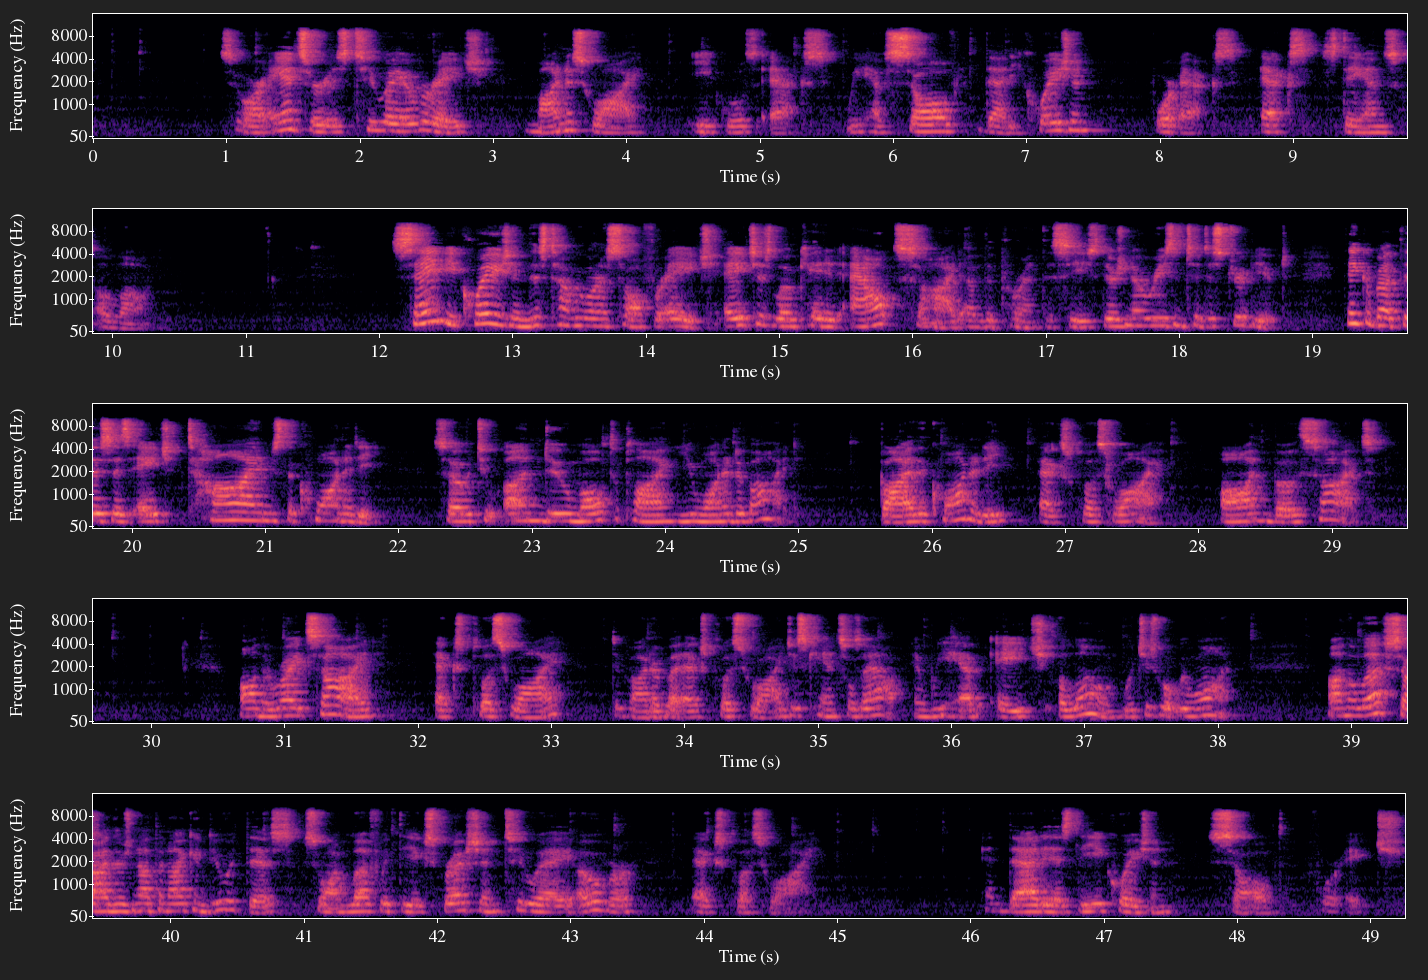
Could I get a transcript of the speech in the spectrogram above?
So our answer is 2a over h minus y equals x. We have solved that equation for x. x stands alone. Same equation, this time we want to solve for h. h is located outside of the parentheses. There's no reason to distribute. Think about this as h times the quantity. So to undo multiplying, you want to divide by the quantity x plus y on both sides. On the right side, x plus y divided by x plus y just cancels out, and we have h alone, which is what we want. On the left side, there's nothing I can do with this, so I'm left with the expression 2a over x plus y. And that is the equation solved for h.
